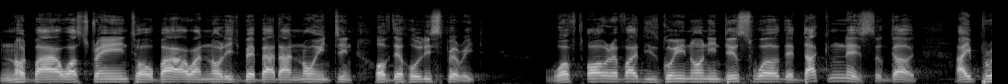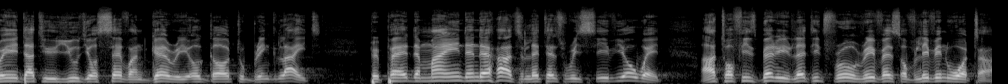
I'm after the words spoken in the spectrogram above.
not by our strength or by our knowledge, but by the anointing of the Holy Spirit. Whatever is going on in this world, the darkness, oh God, I pray that you use your servant Gary, oh God, to bring light. Prepare the mind and the heart. Let us receive your word. Out of his belly, let it flow rivers of living water.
